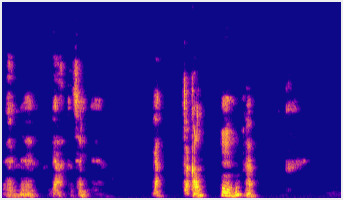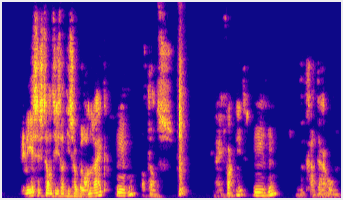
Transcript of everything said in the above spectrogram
En eh, ja, dat zijn. ja, dat kan. Mhm. In eerste instantie is dat niet zo belangrijk. Mhm. Althans, mijn vak niet. Het gaat daarom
